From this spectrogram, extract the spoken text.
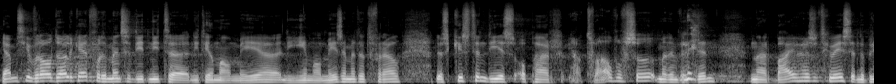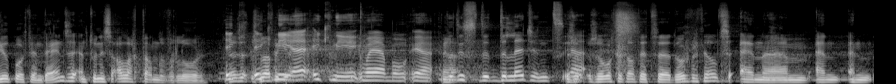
Ja, misschien vooral duidelijkheid voor de mensen die het niet, eh, niet, helemaal, mee, eh, niet helemaal mee zijn met het verhaal. Dus Kirsten die is op haar ja, 12 of zo met een vriendin naar Biohazard geweest in de Brielpoort in Deinze en toen is ze al haar tanden verloren. Ik, Dus zo ik heb niet, hè. Ik niet. Maar ja, bon, ja. Ja. dat is de, de legend. Ja. Zo, zo wordt het altijd eh, doorverteld. En, ehm, en, en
